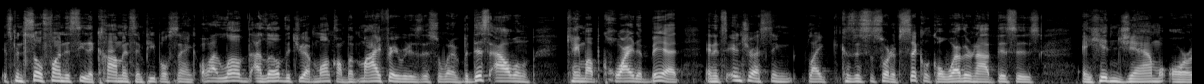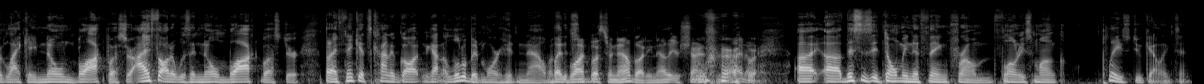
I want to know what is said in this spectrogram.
It's been so fun to see the comments and people saying, "Oh, I love, I love that you have Monk on, but my favorite is this or whatever." But this album came up quite a bit, and it's interesting, like because this is sort of cyclical, whether or not this is a hidden gem or like a known blockbuster. I thought it was a known blockbuster, but I think it's kind of gotten gotten a little bit more hidden now. But a it's blockbuster now, buddy? Now that you're shining some light on it. uh, uh, this is "It Don't Mean a Thing" from Thelonious Monk plays Duke Ellington.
